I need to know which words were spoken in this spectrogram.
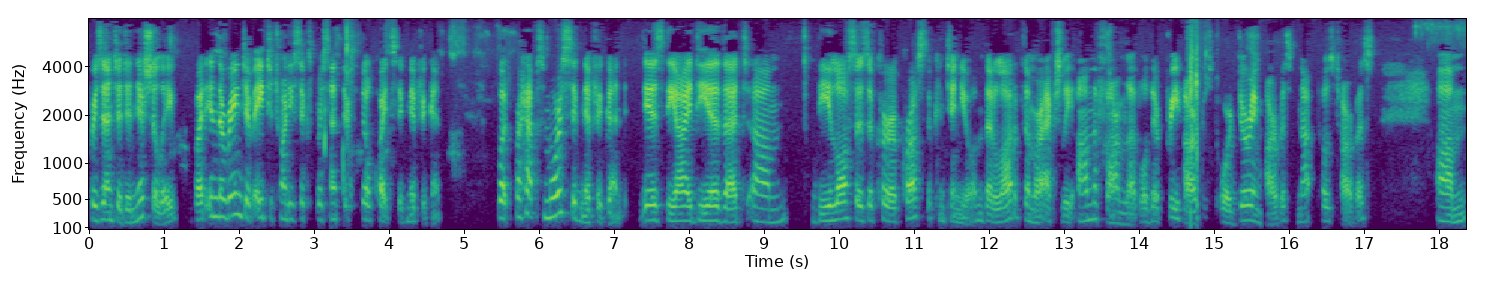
presented initially. But in the range of 8 to 26 percent, they're still quite significant. But perhaps more significant is the idea that um, the losses occur across the continuum, that a lot of them are actually on the farm level. They're pre harvest or during harvest, not post harvest. Um,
